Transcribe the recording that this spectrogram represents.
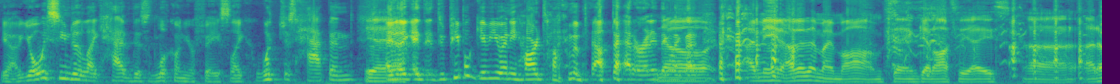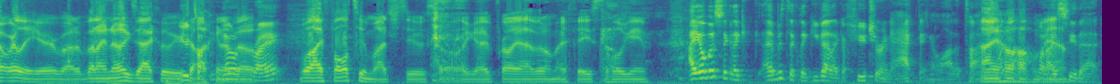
you know, you always seem to like have this look on your face, like what just happened? Yeah. And, like, and do people give you any hard time about that or anything No, like that? I mean, other than my mom saying "get off the ice," uh, I don't really hear about it. But I know exactly what you're, You're ta- talking no, about. right? Well, I fall too much too, so like I probably have it on my face the whole game. I almost think like I almost think like you got like a future in acting a lot of times. I when, oh, when I see that.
